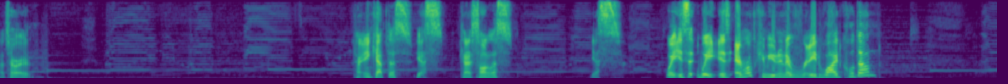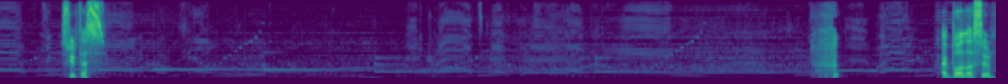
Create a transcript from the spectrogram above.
That's alright. I incap this? Yes. Can I song this? Yes. Wait, is it wait, is Emerald Communion a raid wide cooldown? Sweep this. I bloodlust soon.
